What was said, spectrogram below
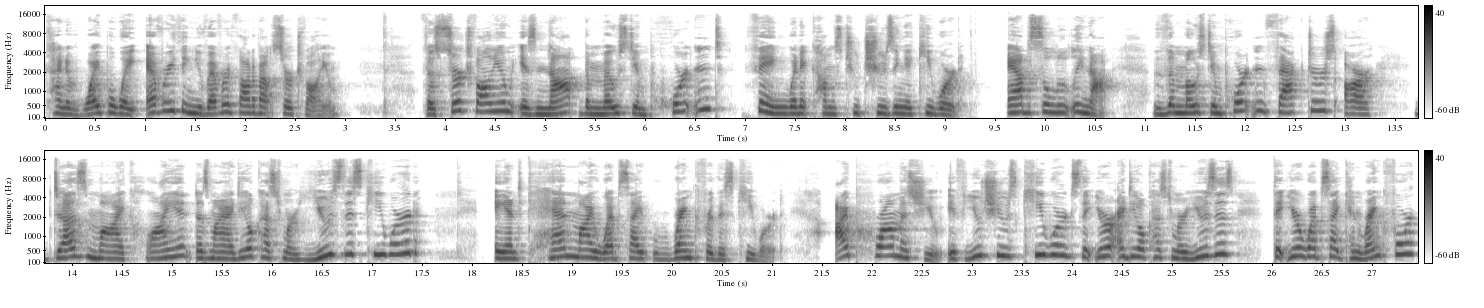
kind of wipe away everything you've ever thought about search volume. The search volume is not the most important thing when it comes to choosing a keyword. Absolutely not. The most important factors are does my client, does my ideal customer use this keyword? And can my website rank for this keyword? I promise you, if you choose keywords that your ideal customer uses, that your website can rank for,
